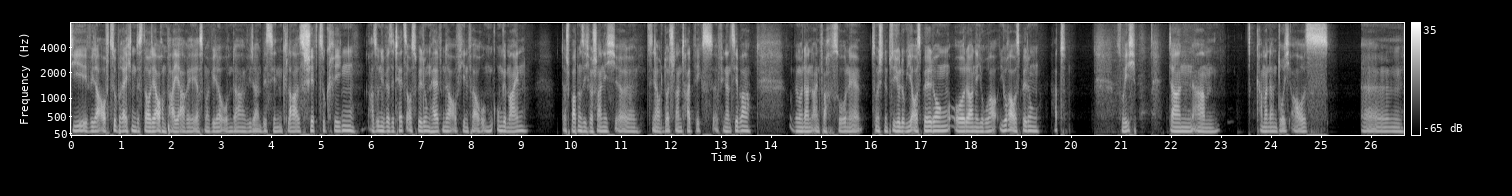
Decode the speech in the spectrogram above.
die wieder aufzubrechen, das dauert ja auch ein paar Jahre erstmal wieder, um da wieder ein bisschen klares Schiff zu kriegen. Also Universitätsausbildungen helfen da auf jeden Fall auch ungemein. Da spart man sich wahrscheinlich, äh, sind ja auch in Deutschland halbwegs äh, finanzierbar, wenn man dann einfach so eine zum Beispiel eine Psychologieausbildung oder eine Jura-Ausbildung hat, so wie ich, dann ähm, kann man dann durchaus ähm,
